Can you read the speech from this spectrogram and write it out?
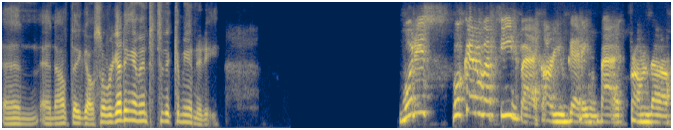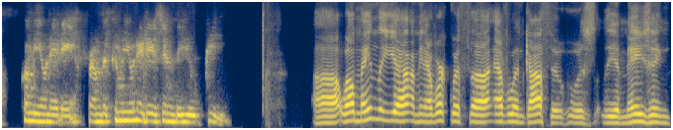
and and out they go. So we're getting them into the community. What is what kind of a feedback are you getting back from the community from the communities in the up uh, well mainly uh, i mean i work with uh, evelyn gothu who is the amazing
